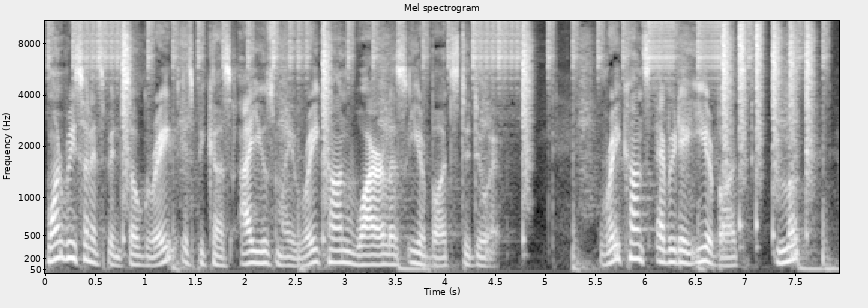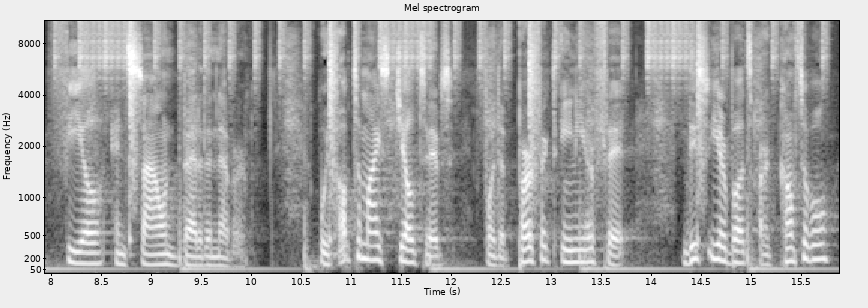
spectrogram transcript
One reason it's been so great is because I use my Raycon wireless earbuds to do it. Raycon's everyday earbuds look, feel, and sound better than ever. With optimized gel tips for the perfect in ear fit, these earbuds are comfortable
